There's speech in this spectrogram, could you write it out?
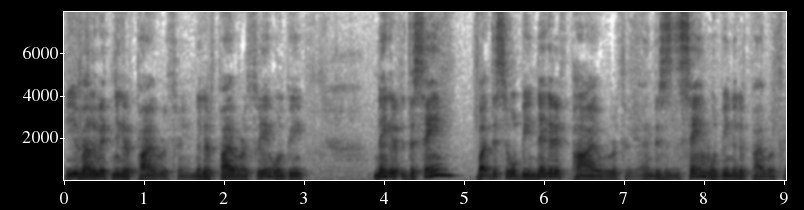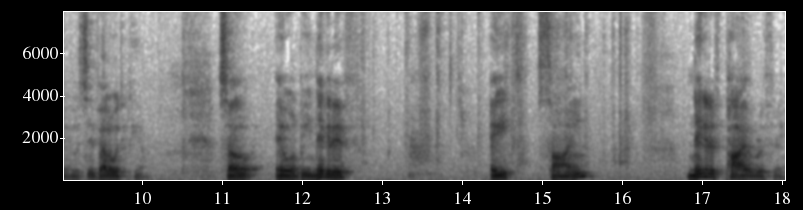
you evaluate negative pi over 3 negative pi over 3 will be negative the same but this will be negative pi over 3 and this is the same will be negative pi over 3 let's evaluate it here. So it will be negative 8 sine negative pi over 3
